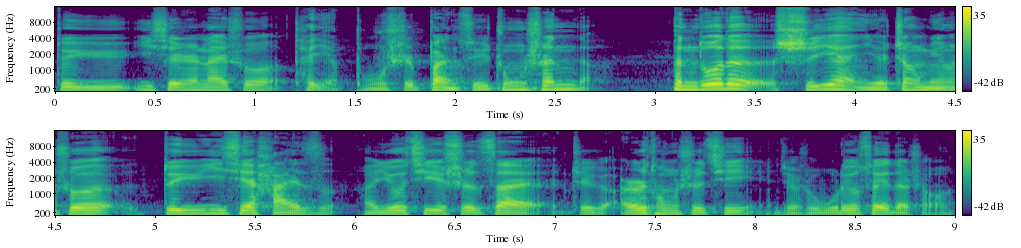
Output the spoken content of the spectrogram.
对于一些人来说，它也不是伴随终身的。很多的实验也证明说，对于一些孩子啊，尤其是在这个儿童时期，就是五六岁的时候，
